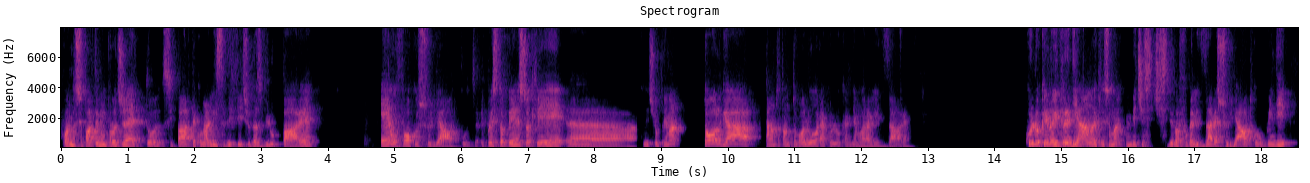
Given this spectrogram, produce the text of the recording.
quando si parte in un progetto si parte con una lista di feature da sviluppare, è un focus sugli output e questo penso che, eh, come dicevo prima, tolga tanto tanto valore a quello che andiamo a realizzare. Quello che noi crediamo è che insomma invece ci si debba focalizzare sugli outcome, quindi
